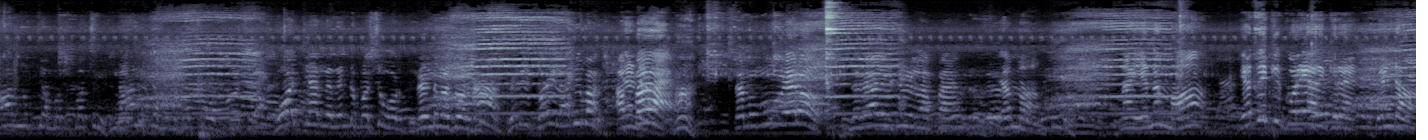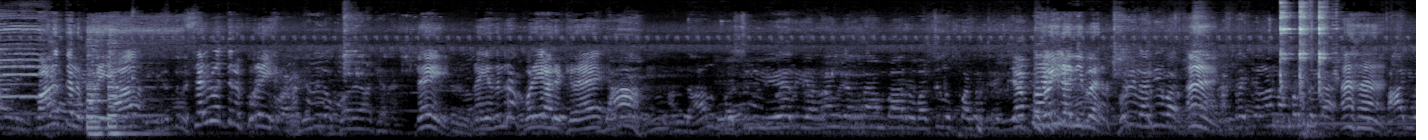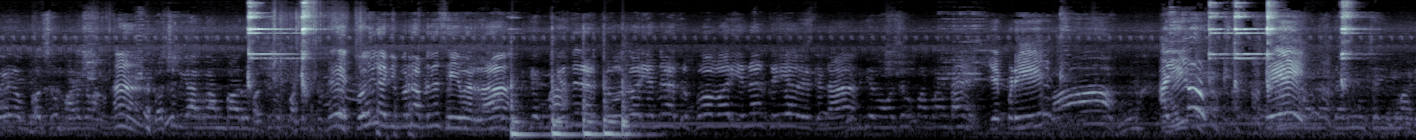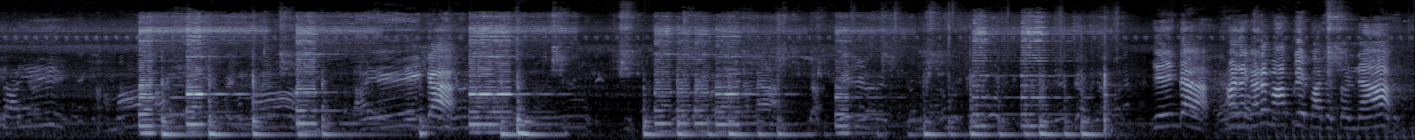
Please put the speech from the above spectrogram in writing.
ஆறுநூத்தி ஐம்பது பஸ், நானூத்தி ஐம்பது பஸ் ஓடுது. ஓச்சேர்ல ரெண்டு பஸ் ஓடுது. ரெண்டு பஸ் ஆ, பெரிய தொழில் அதிபர். அப்பா! நம்ம மூணு பேரும் இந்த வேலை விட்டு அப்பா ஏம்மா நான் என்னம்மா எதுக்கு குறையா இருக்கிறேன்? வேண்டாம் பணத்துல குறையா? செல்வத்துல குறையாக்கிறேன்? டேய் நான் எதுல குறையா இருக்கிறேன்? அந்த ஆளு பஸ்ல ஏறி இறங்குறான் பாரு வசூல் பண்றது தொழில் அதிபர். தொழில் அதிபர். ஆ. கண்ட்ராக்டெல்லாம் நம்புறது இல்ல. பாதி பஸ் மடக்கலாம். வசூல் ஏறான் பாரு வசூல் பண்றது டேய் தொழில் அதிபர் அப்படிதான் செய்வாரா எந்த நேரத்துல வருவார் எந்த நேரத்துல போவார் என்னன்னு தெரியாது இருக்குடா. வசூல். எப்படி? ஐயோ! டேய். அம்மா, ஏங்கா ஏண்டா அழகான மாப்பிள்ளைய பார்க்க சொன்னா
